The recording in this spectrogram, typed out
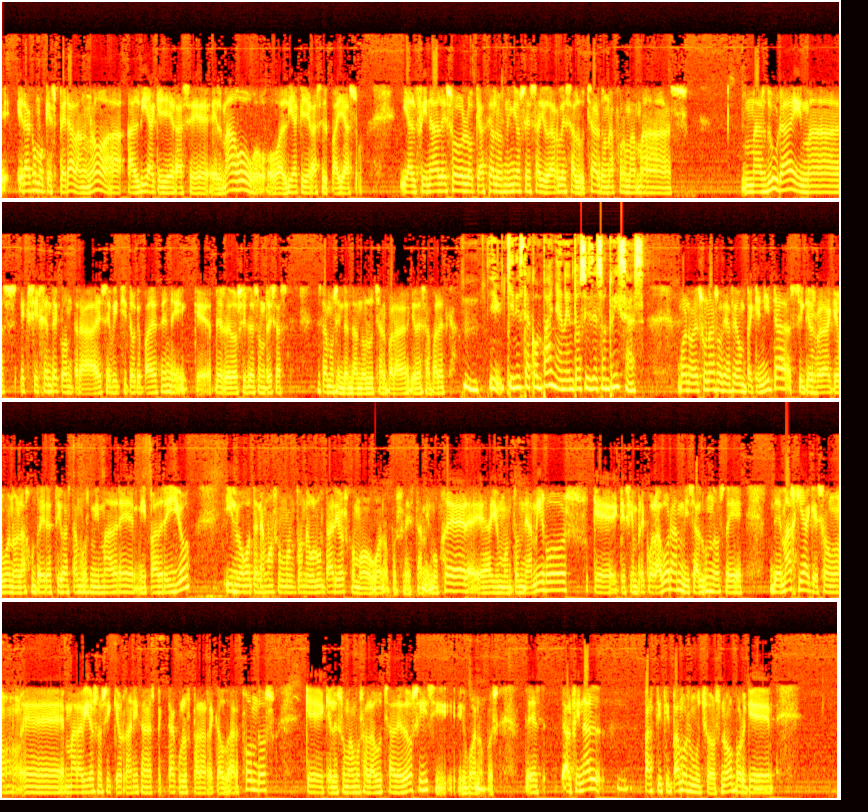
eh, era como que esperaban ¿no? al día que llegase el mago o, al día que llegase el payaso. Y al final eso lo que hace a los niños es ayudarles a luchar de una forma más, más dura y más exigente contra ese bichito que padecen y que desde dosis de sonrisas estamos intentando luchar para que desaparezca. Mm. ¿Y quiénes te acompañan en dosis de sonrisas? Bueno, es una asociación pequeñita, sí que es verdad que bueno, en la junta directiva estamos mi madre, mi padre y yo, y luego tenemos un montón de voluntarios como, bueno, pues está mi mujer, eh, hay un montón de amigos que, que siempre colaboran, mis alumnos de, de magia que son eh, maravillosos y que organizan espectáculos para recaudar fondos, que, que le sumamos a la lucha de dosis y, bueno, pues al final participamos muchos, ¿no? Porque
